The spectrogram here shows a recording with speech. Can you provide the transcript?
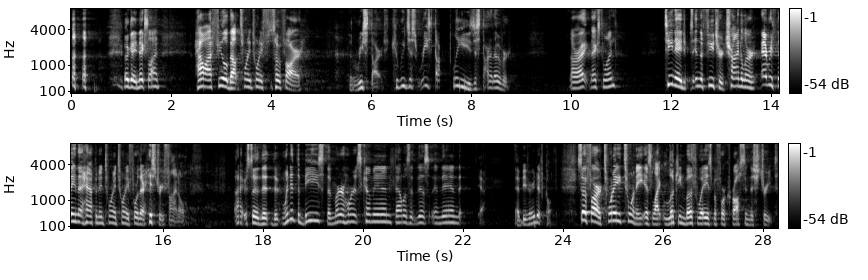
okay, next slide. How I feel about 2020 so far. The restart. Could we just restart, please? Just start it over. All right, next one. Teenagers in the future trying to learn everything that happened in 2020 for their history final. All right, so the, the, when did the bees, the murder hornets come in? That was at this, and then, yeah, that'd be very difficult. So far, 2020 is like looking both ways before crossing the street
